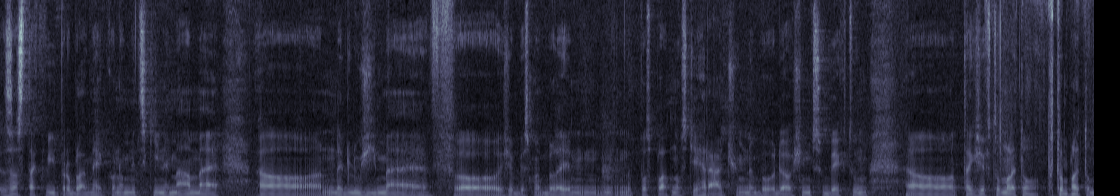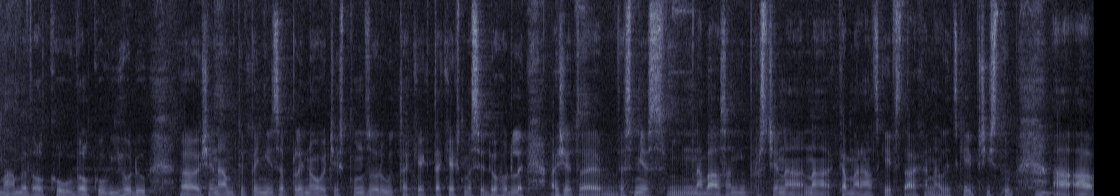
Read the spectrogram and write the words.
zas takový problémy ekonomický nemáme, nedlužíme, v, že bychom byli po splatnosti hráčům nebo dalším subjektům, takže v tomhle v máme velkou, velkou výhodu, že nám ty peníze plynou plynou od těch sponzorů, tak jak, tak jak jsme si dohodli a že to je ve směs navázaný prostě na, na kamarádský vztah a na lidský přístup a, a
